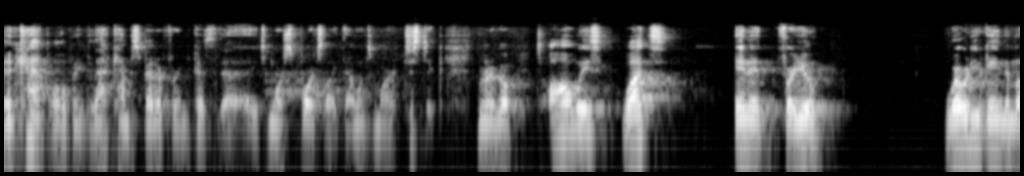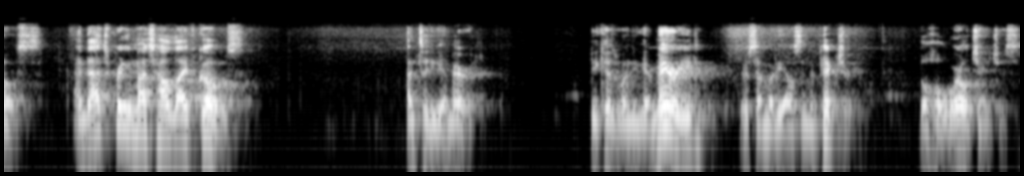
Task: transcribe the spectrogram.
Then camp, oh, maybe that camp is better for him because uh, it's more sports like that one's more artistic. I'm gonna go. It's always what's in it for you. Where would you gain the most? And that's pretty much how life goes until you get married. Because when you get married, there's somebody else in the picture. The whole world changes.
